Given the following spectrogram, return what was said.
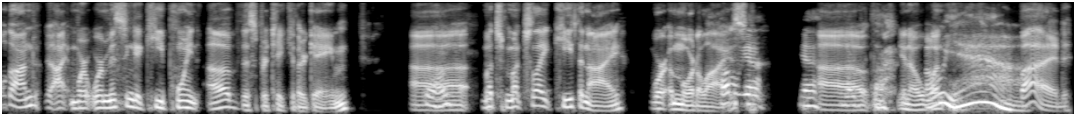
hold on. I, we're we're missing a key point of this particular game. Uh, much much like Keith and I were immortalized. Oh yeah, yeah. Uh, noted that. you know, Oh one, yeah, Bud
